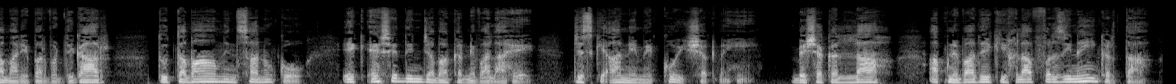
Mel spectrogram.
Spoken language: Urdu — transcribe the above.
ہمارے پروردگار، تو تمام انسانوں کو ایک ایسے دن جمع کرنے والا ہے جس کے آنے میں کوئی شک نہیں۔ بے شک اللہ اپنے وعدے کی خلاف ورزی نہیں کرتا۔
